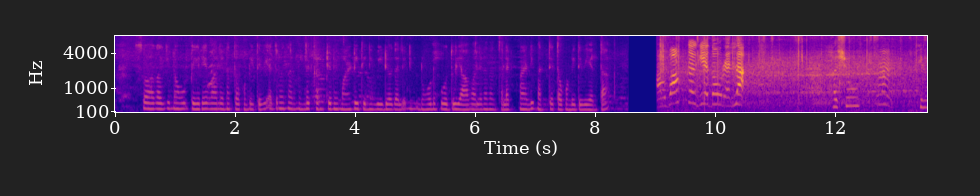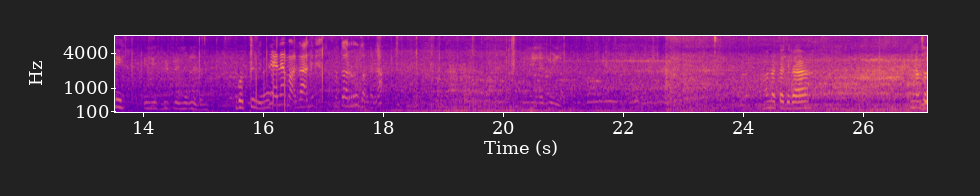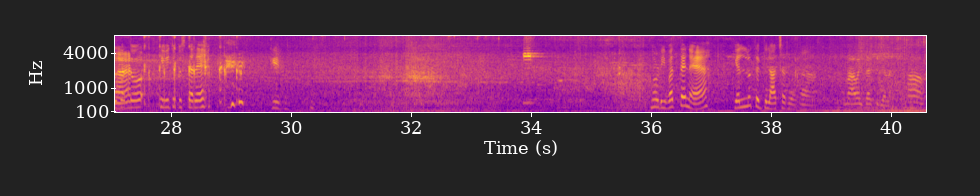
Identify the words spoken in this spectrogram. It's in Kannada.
ಸೊ ಹಾಗಾಗಿ ನಾವು ಬೇರೆ ವಾಲೆನ ತೊಗೊಂಡಿದ್ದೀವಿ. ಅದನ್ನು ನಾನು ಮುಂದೆ ಕಂಟಿನ್ಯೂ ಮಾಡಿದ್ದೀನಿ ವೀಡಿಯೋದಲ್ಲಿ. ನೀವು ನೋಡ್ಬೋದು ಯಾವ ವಾಲೆನ ನಾನು ಸೆಲೆಕ್ಟ್ ಮಾಡಿ ಮತ್ತೆ ತೊಗೊಂಡಿದ್ದೀವಿ ಅಂತ. ಹಶು. ಇಲ್ಲಿ. ಗೊತ್ತಿಲ್ಲ. ಇದ್ದೀರಾ ಇನ್ನೊಂದು ಕಿವಿ ಚುಚ್ಚಿಸ್ತಾರೆ. ಕೇಕು. ನೋಡಿ ಇವತ್ತೇನೆ ಎಲ್ಲೂ ತೆಗ್ದಿಲ್ಲ ಆಚಾರ್ಯ. ಮಾವ ಇದಾಗ್ತಿದೆಯಲ್ಲ? ಹಾಂ.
